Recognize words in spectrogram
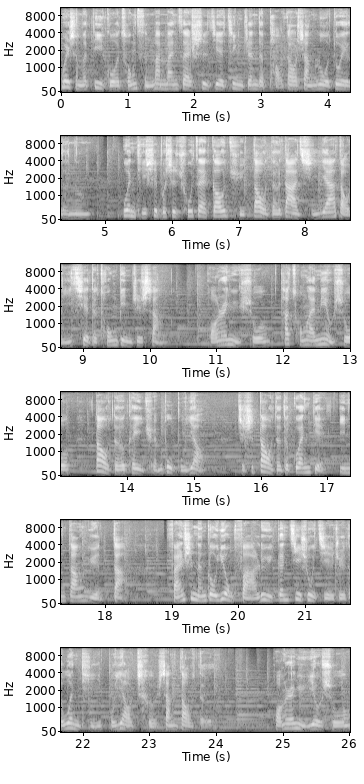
为什么帝国从此慢慢在世界竞争的跑道上落队了呢？问题是不是出在高举道德大旗压倒一切的通病之上？黄仁宇说：他从来没有说道德可以全部不要。只是道德的观点应当远大，凡是能够用法律跟技术解决的问题，不要扯上道德。黄仁宇又说，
